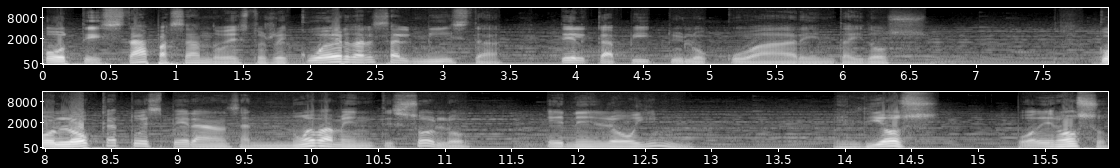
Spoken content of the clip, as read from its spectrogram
o te está pasando esto, recuerda al salmista del capítulo 42. Coloca tu esperanza nuevamente solo en Elohim, el Dios poderoso.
